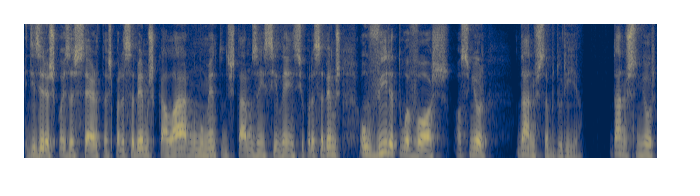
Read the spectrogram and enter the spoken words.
e dizer as coisas certas, para sabermos calar no momento de estarmos em silêncio, para sabermos ouvir a tua voz. Ó oh, Senhor, dá-nos sabedoria, dá-nos, Senhor,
